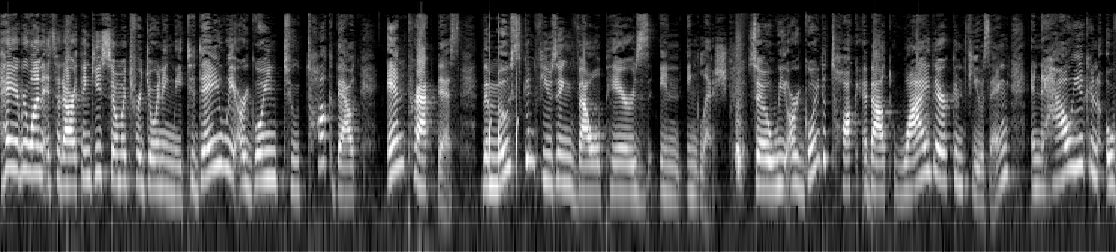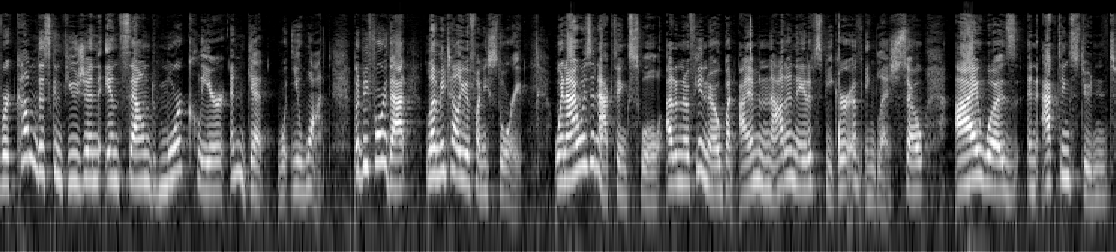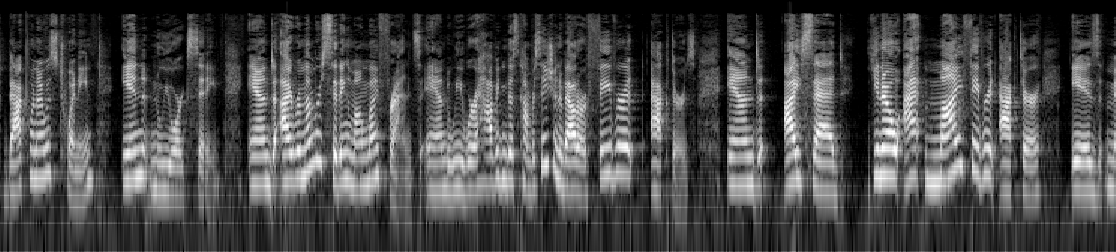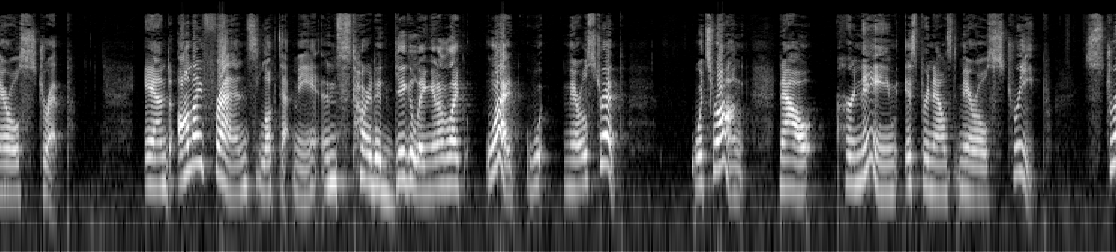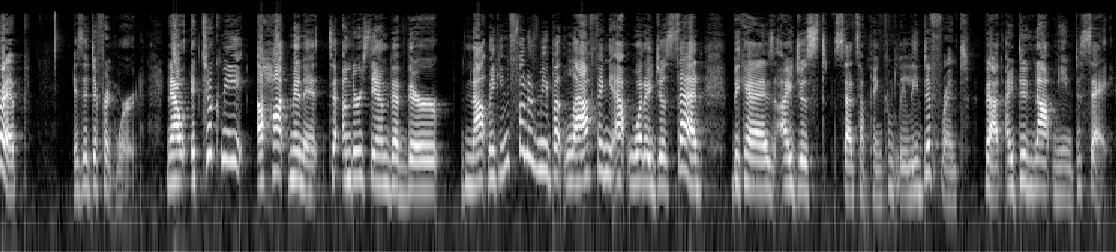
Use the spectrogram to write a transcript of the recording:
Hey everyone, it's Hadar. Thank you so much for joining me. Today we are going to talk about and practice the most confusing vowel pairs in English. So we are going to talk about why they're confusing and how you can overcome this confusion and sound more clear and get what you want. But before that, let me tell you a funny story. When I was in acting school, I don't know if you know, but I am not a native speaker of English. So I was an acting student back when I was 20 in New York City. And I remember sitting among my friends and we were having this conversation about our favorite actors. And I said, you know, I, my favorite actor is Meryl Streep. And all my friends looked at me and started giggling. And I'm like, what? Meryl Streep. What's wrong? Now, her name is pronounced Meryl Streep. Strip is a different word. Now, it took me a hot minute to understand that they're not making fun of me, but laughing at what I just said because I just said something completely different that I did not mean to say.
